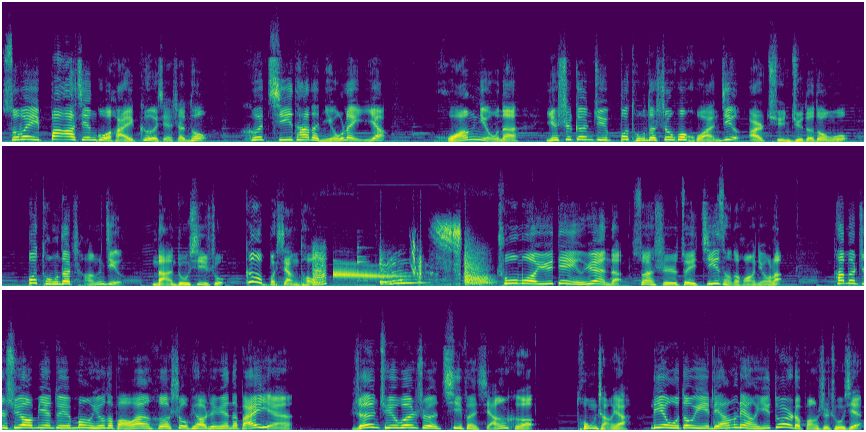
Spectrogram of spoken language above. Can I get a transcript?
所谓八仙过海，各显神通，和其他的牛类一样。黄牛呢，也是根据不同的生活环境而群居的动物，不同的场景难度系数各不相同。出没于电影院的算是最基层的黄牛了，他们只需要面对梦游的保安和售票人员的白眼。人群温顺，气氛祥和。通常呀，猎物都以两两一对的方式出现。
